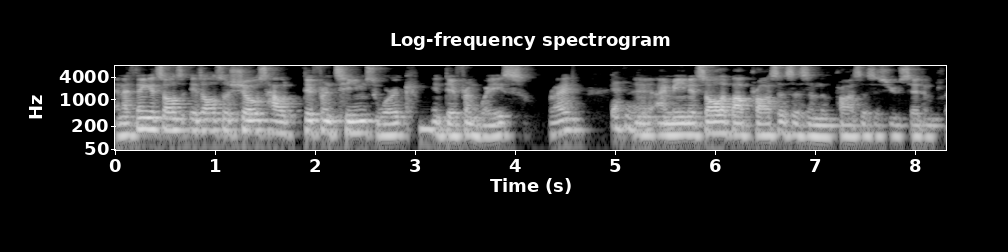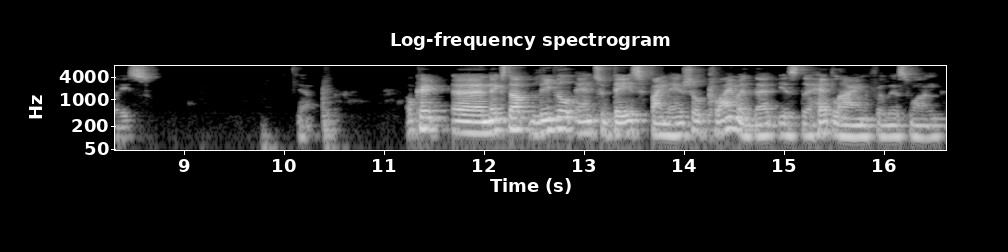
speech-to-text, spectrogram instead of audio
And I think it's also it also shows how different teams work in different ways, right? Definitely. Uh, I mean, it's all about processes and the processes you set in place. Yeah. Okay, uh, next up, legal and today's financial climate. That is the headline for this one.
